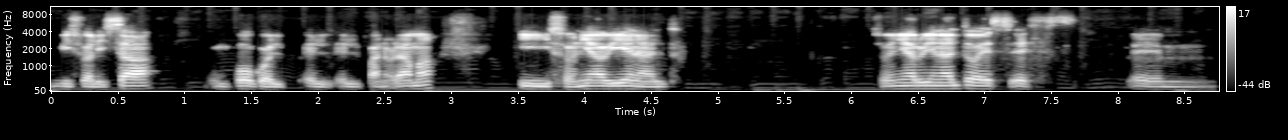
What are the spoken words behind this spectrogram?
visualiza un poco el, panorama y soñar bien alto. Soñar bien alto es, em,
